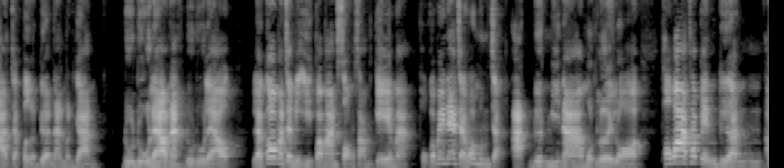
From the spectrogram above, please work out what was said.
อาจจะเปิดเดือนนั้นเหมือนกัน ดูดูแล้วนะ ดูดูแล้ว แล้วก็มันจะมีอีกประมาณ 2-3 เกมอะ ผมก็ไม่แน่ใจว่ามึงจะอัดเดือนมีนาหมดเลยเหรอ เพราะว่าถ้าเป็นเดือนอ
